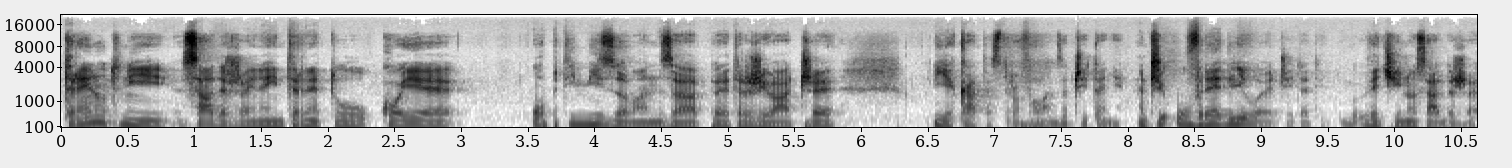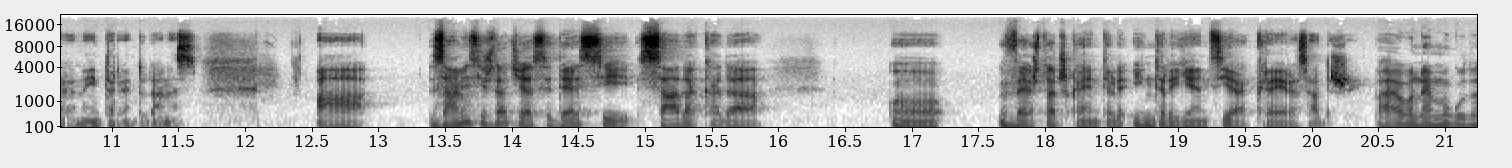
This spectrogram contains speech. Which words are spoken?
trenutni sadržaj na internetu koji je optimizovan za pretraživače je katastrofalan za čitanje. Znači, uvredljivo je čitati većinu sadržaja na internetu danas. A zamisli šta će da se desi sada kada o, veštačka inteligencija kreira sadržaj. Pa evo, ne mogu da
